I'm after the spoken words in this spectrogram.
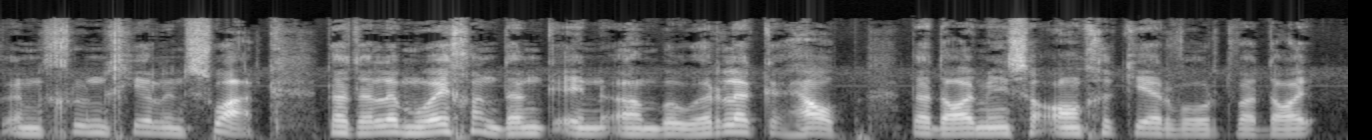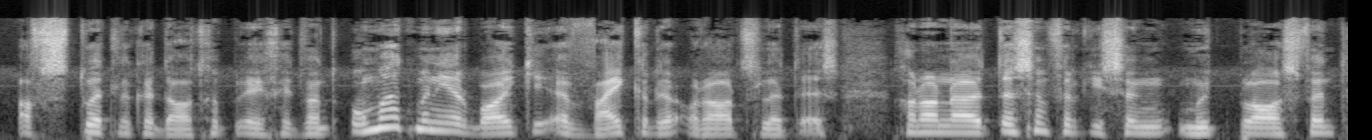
in groen, geel en swart dat hulle mooi gaan dink en um, behoorlik help dat daai mense aangekeer word wat daai afstootlike daad gepleeg het want omdat meneer Baadjie 'n wijkraadslid is, gaan daar nou 'n tussenverkiesing moet plaasvind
